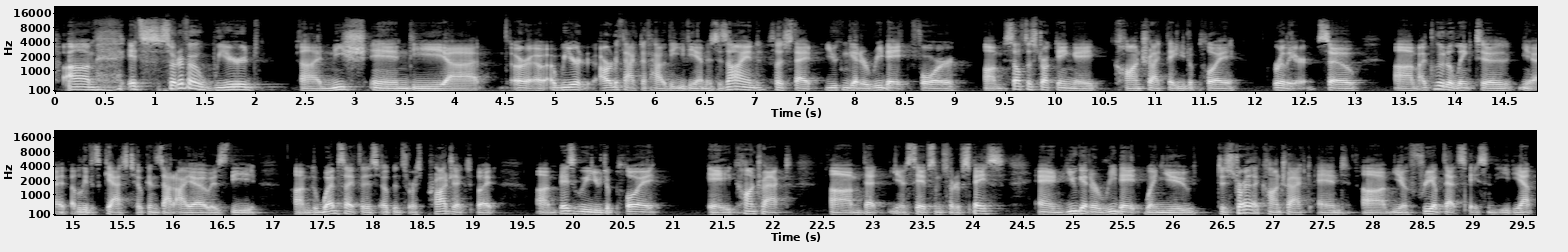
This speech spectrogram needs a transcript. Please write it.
Um, it's sort of a weird uh, niche in the uh, or a, a, weird artifact of how the EVM is designed, such that you can get a rebate for um, self-destructing a contract that you deploy earlier. So um, I include a link to, you know, I believe it's gastokens.io is the, um, the website for this open source project. But um, basically, you deploy a contract um, that you know saves some sort of space, and you get a rebate when you destroy that contract and um, you know free up that space in the EVM.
